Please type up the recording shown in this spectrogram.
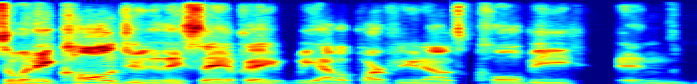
So when they called you, did they say, "Okay, we have a part for you now"? It's Colby and.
